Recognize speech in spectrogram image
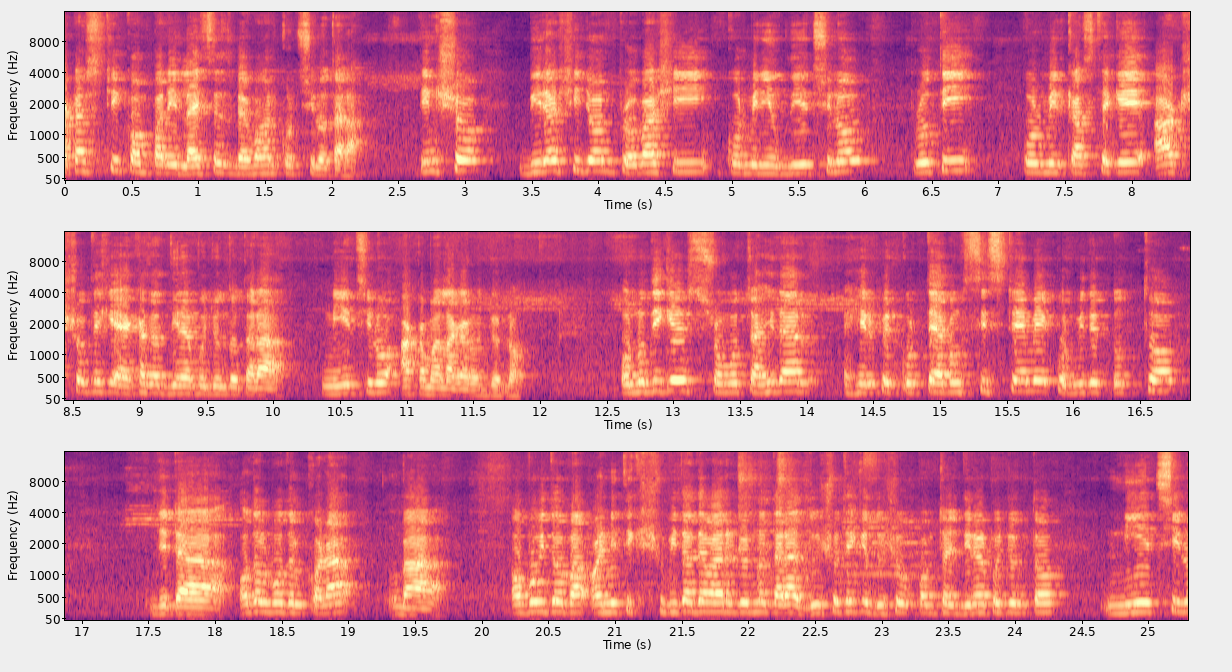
আঠাশটি কোম্পানির লাইসেন্স ব্যবহার করছিল তারা। তিনশো বিরাশি জন প্রবাসী কর্মী নিয়োগ দিয়েছিল। প্রতি কর্মীর কাছ থেকে আটশো থেকে এক হাজার দিনের পর্যন্ত তারা নিয়েছিল আকামা লাগানোর জন্য। অন্যদিকে শ্রম চাহিদার হেরফের করতে এবং সিস্টেমে কর্মীদের তথ্য যেটা অদল বদল করা বা অবৈধ বা অনৈতিক সুবিধা দেওয়ার জন্য তারা দুশো থেকে দুশো পঞ্চাশ দিনের পর্যন্ত নিয়েছিল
